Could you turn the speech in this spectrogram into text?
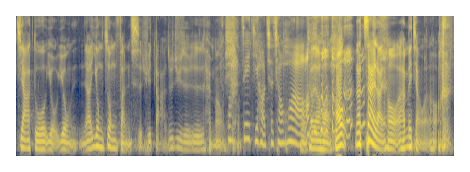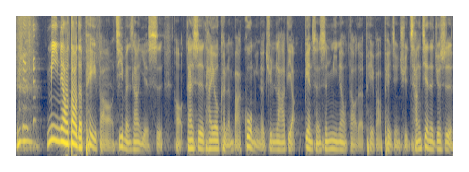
加多有用，然后用这种反词去打，就就觉得很蛮好笑哇的。，这一集好悄悄话好，哦。悄悄话。好，那再来哈，还没讲完哈。泌尿道的配法哦，基本上也是好，但是它有可能把过敏的菌拉掉，变成是泌尿道的配法配进去。常见的就是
